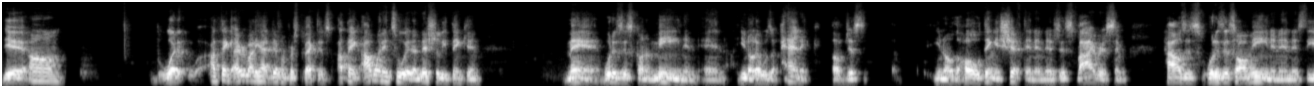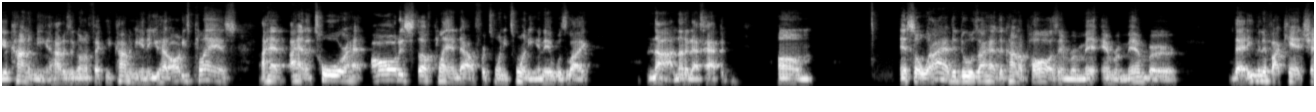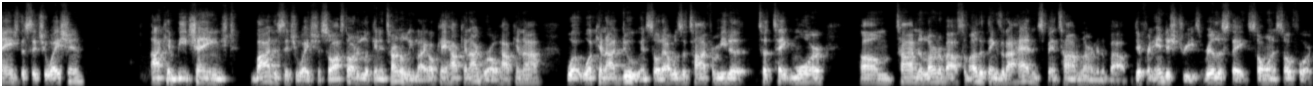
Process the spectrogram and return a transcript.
Yeah, um, what I think everybody had different perspectives. I think I went into it initially thinking, man, what is this gonna mean? And and you know, there was a panic of just, you know, the whole thing is shifting and there's this virus and how's this what does this all mean? And then it's the economy and how does it gonna affect the economy? And then you had all these plans. I had I had a tour, I had all this stuff planned out for 2020, and it was like, nah, none of that's happening. Um, and so what I had to do was I had to kind of pause and rem- and remember that even if I can't change the situation, I can be changed by the situation. So I started looking internally like, okay, how can I grow? How can I what what can I do? And so that was a time for me to to take more um, time to learn about some other things that I hadn't spent time learning about, different industries, real estate, so on and so forth.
